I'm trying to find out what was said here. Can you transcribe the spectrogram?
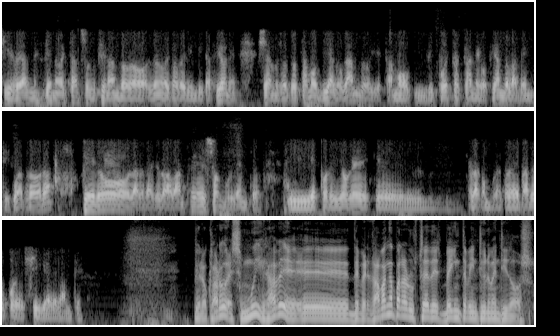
si realmente no están solucionando nuestras reivindicaciones. O sea, nosotros estamos dialogando y estamos dispuestos a estar negociando las 24 horas, pero la verdad que los avances son muy lentos y es por ello que, que la convocatoria de paro pues sigue adelante. Pero claro, es muy grave. Eh, ¿De verdad van a parar ustedes 20, 21, 22?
